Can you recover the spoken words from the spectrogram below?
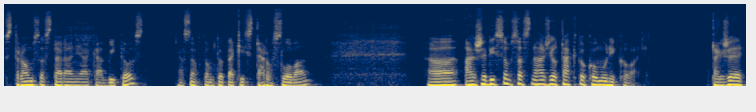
strom sa stará nejaká bytosť. Ja som v tomto taký staroslovan. A, a že by som sa snažil takto komunikovať. Takže,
